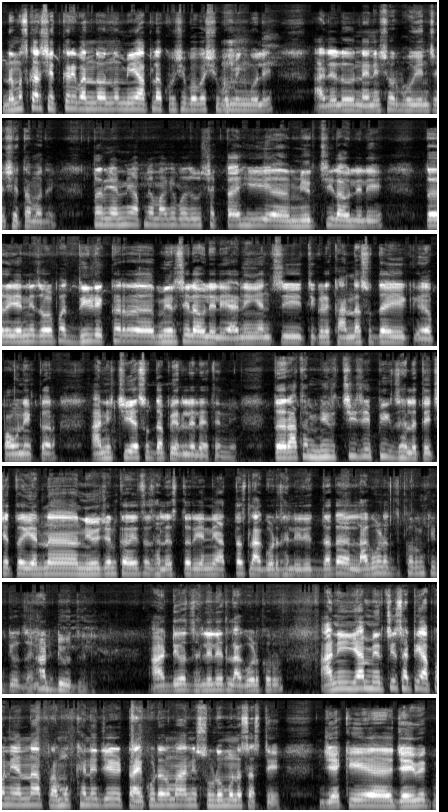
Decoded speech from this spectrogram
नमस्कार शेतकरी बांधवांनो मी आपला कृषी बाबा शुभम इंगोले. आलेलो ज्ञानेश्वर भाऊ यांच्या शेतामध्ये. तर यांनी आपल्या मागे बघू शकता ही अ, मिरची लावलेली आहे. तर यांनी जवळपास दीड एकर अ, मिरची लावलेली आहे आणि यांची तिकडे कांदासुद्धा एक अ, पाऊण एकर आणि चियासुद्धा पेरलेल्या आहे त्यांनी. तर आता मिरची जे पीक झालं त्याच्यात यांना नियोजन करायचं झालंच तर यांनी आत्ताच लागवड झालेली आहे. दादा लागवड करून किती दिवस झाले? आठ दिवस झाले. आठ दिवस झालेले आहेत लागवड करून. आणि या मिरचीसाठी आपण यांना प्रामुख्याने जे ट्रायकोडर्मा आणि सुडोमोनस असते जे की जैविक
